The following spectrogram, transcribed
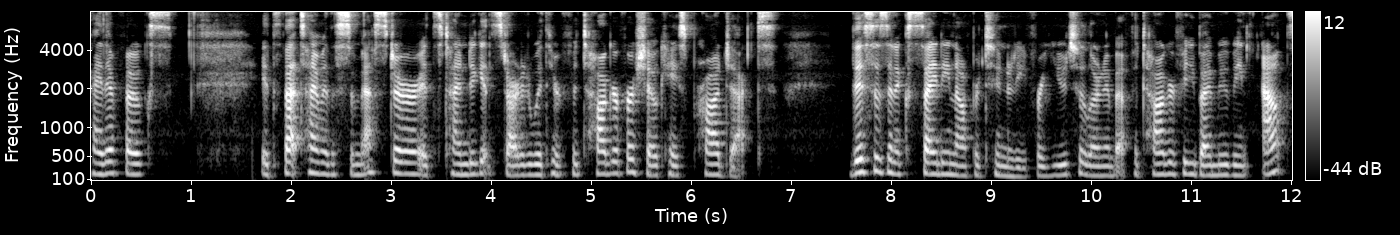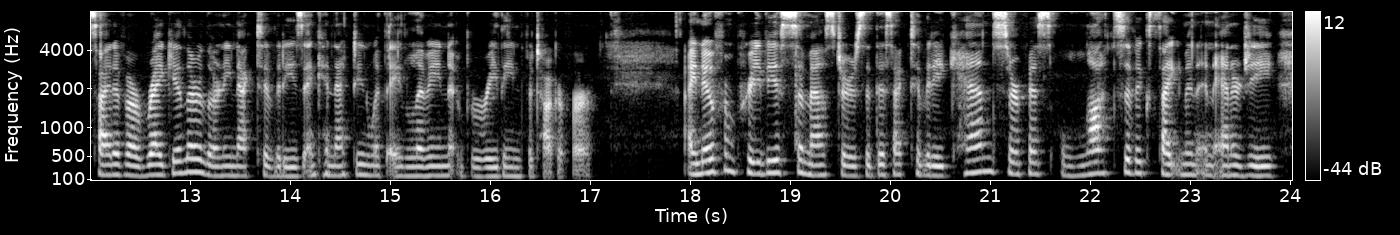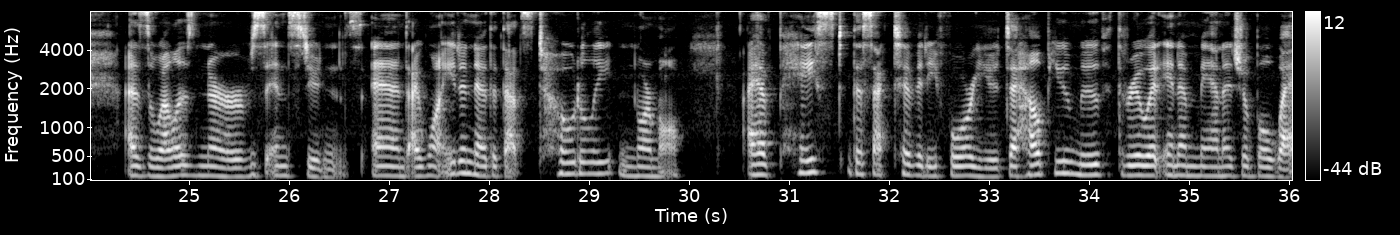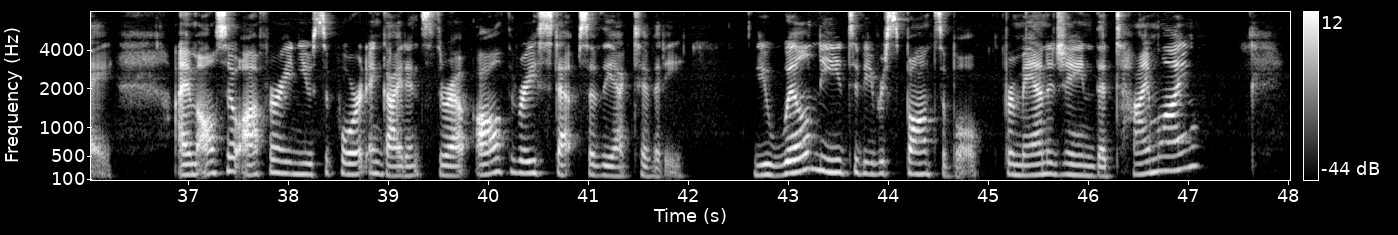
Hi there folks. It's that time of the semester. It's time to get started with your Photographer Showcase project. This is an exciting opportunity for you to learn about photography by moving outside of our regular learning activities and connecting with a living, breathing photographer. I know from previous semesters that this activity can surface lots of excitement and energy as well as nerves in students and I want you to know that that's totally normal. I have paced this activity for you to help you move through it in a manageable way. I am also offering you support and guidance throughout all three steps of the activity. You will need to be responsible for managing the timeline,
